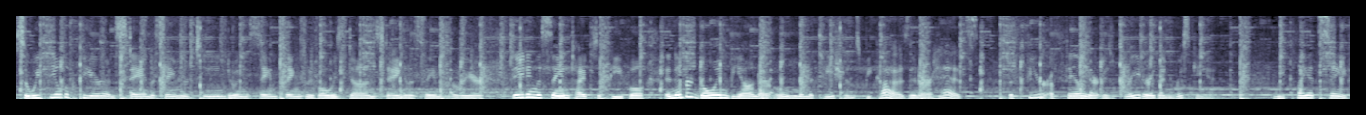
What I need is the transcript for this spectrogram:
So we feel the fear and stay in the same routine, doing the same things we've always done, staying in the same career, dating the same types of people, and never going beyond our own limitations because, in our heads, the fear of failure is greater than risking it. We play it safe.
